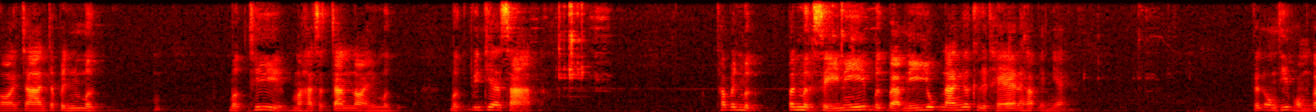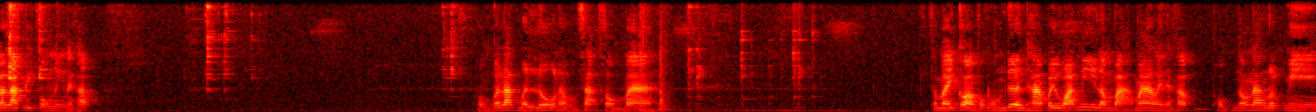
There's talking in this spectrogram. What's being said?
รอยจานจะเป็นหมึก หมึกที่มหัศจรรย์หน่อย หมึก หมึกวิทยาศาสตร์ ถ้าเป็นหมึก เป็นหมึกสีนี้ หมึกแบบนี้ยุคนั้นก็คือแท้นะครับอย่างเงี้ย เป็นองค์ที่ผมก็รักอีกองค์หนึ่งนะครับ ผมก็รักเหมือนลูกนะผมสะสมมา สมัยก่อนผมผมเดินทางไปวัดนี่ลำบากมากเลยนะครับ ผมต้องนั่งรถเมล์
